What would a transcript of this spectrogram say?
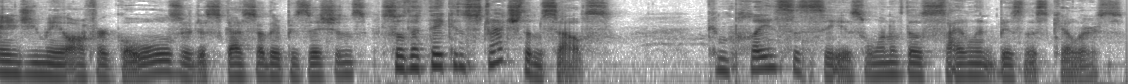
and you may offer goals or discuss other positions so that they can stretch themselves. Complacency is one of those silent business killers.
